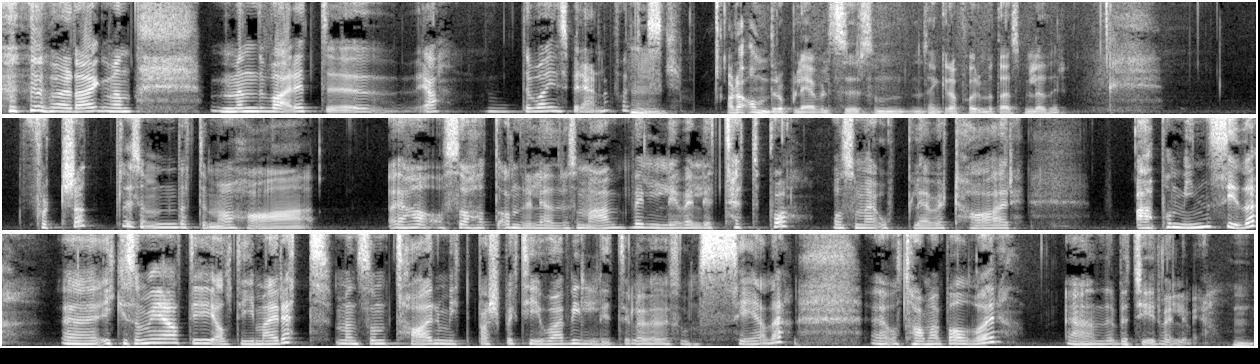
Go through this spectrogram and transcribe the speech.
hver dag, men, men, det var et uh, Ja, det var inspirerende, faktisk. Mm. Er det andre opplevelser som du tenker har formet deg som leder? Fortsatt liksom dette med å ha jeg har også hatt andre ledere som er veldig, veldig tett på og som jeg opplever tar er på min side. Eh, ikke som i at de alltid gir meg rett, men som tar mitt perspektiv og er villig til å liksom se det eh, og ta meg på alvor. Eh, det betyr veldig mye. Mm.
